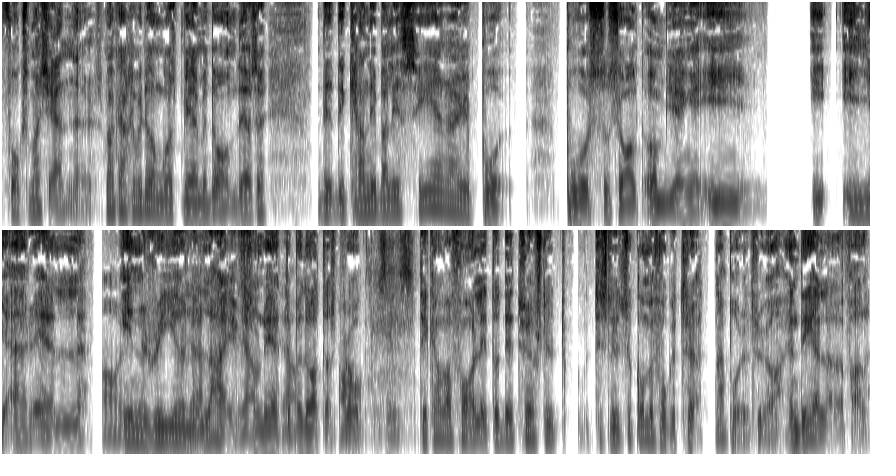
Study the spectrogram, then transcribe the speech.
Folk som man känner. Så man kanske vill umgås mer med dem. Det, alltså, det, det kannibaliserar ju på, på socialt umgänge i, i IRL, Ja, in real Ja, life ja, som det heter ja. på dataspråk. Det kan vara farligt och det tror jag slut, till slut så kommer folk att tröttna på det tror jag. En del i alla fall.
